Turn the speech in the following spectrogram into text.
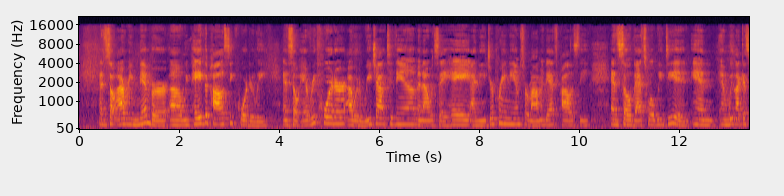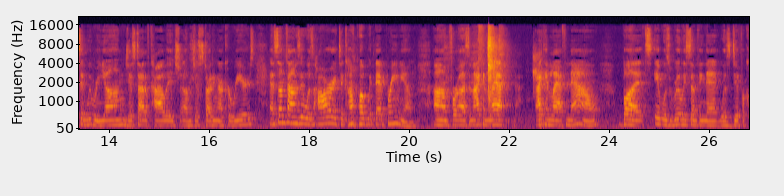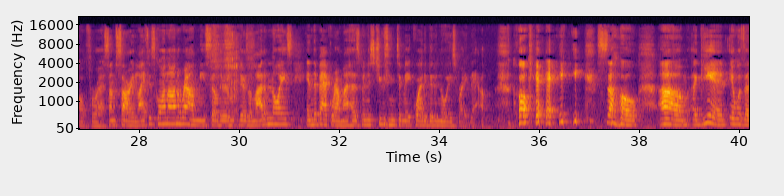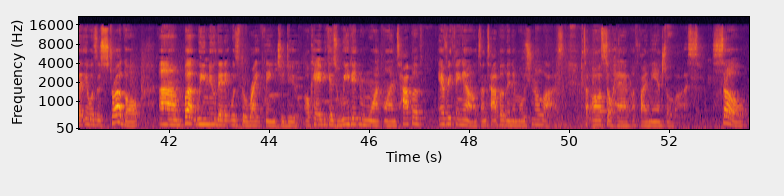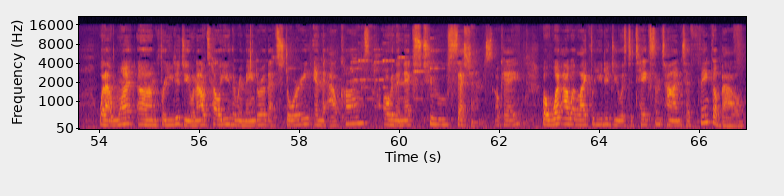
And so I remember uh, we paid the policy quarterly and so every quarter, I would reach out to them and I would say, hey, I need your premiums for mom and dad's policy. And so that's what we did. And and we, like I said, we were young, just out of college, um, just starting our careers. And sometimes it was hard to come up with that premium um, for us. And I can laugh, I can laugh now but it was really something that was difficult for us. I'm sorry, life is going on around me, so there, there's a lot of noise in the background. My husband is choosing to make quite a bit of noise right now. Okay, so um, again, it was a it was a struggle, um, but we knew that it was the right thing to do. Okay, because we didn't want on top of everything else, on top of an emotional loss, to also have a financial loss. So what I want um, for you to do, and I'll tell you the remainder of that story and the outcomes over the next two sessions, okay? But what I would like for you to do is to take some time to think about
